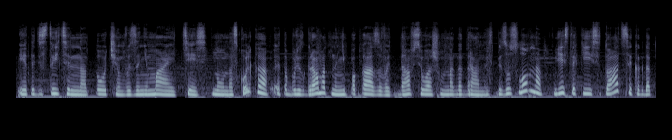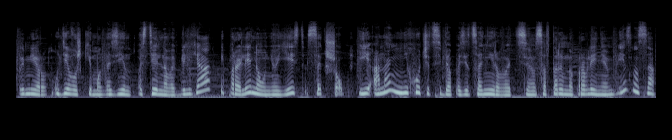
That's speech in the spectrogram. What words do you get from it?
и это действительно то, чем вы занимаетесь, ну, насколько это будет грамотно не показывать, да, всю вашу многогранность. Безусловно, есть такие ситуации, когда, к примеру, у девушки магазин постельного белья, и параллельно у нее есть секс-шоп. И она не хочет себя позиционировать э, со вторым направлением бизнеса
